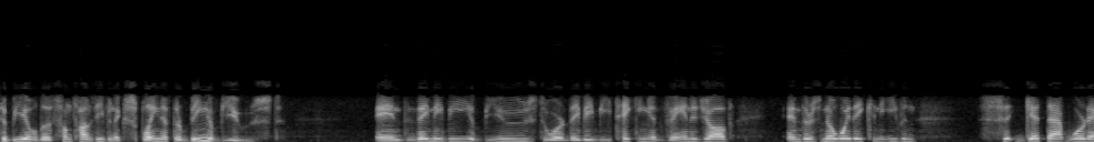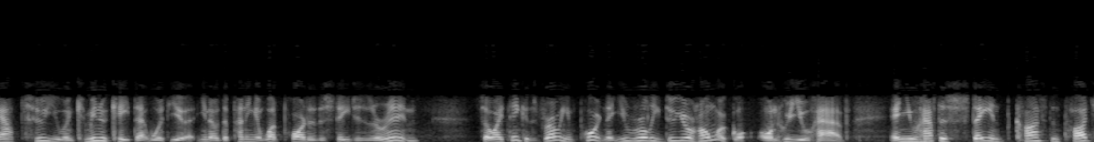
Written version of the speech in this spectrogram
to be able to sometimes even explain if they're being abused. And they may be abused or they may be taking advantage of, and there's no way they can even get that word out to you and communicate that with you, you know, depending on what part of the stages they're in. So I think it's very important that you really do your homework on who you have, and you have to stay in constant touch.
